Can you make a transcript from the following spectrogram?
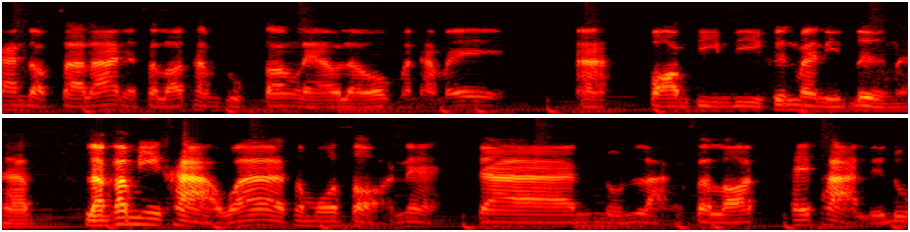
การดรอปซาร่าเนี่ยสล็อตทำถูกต้องแล้วแล้วมันทำให้อะฟอร์มทีมดีขึ้นมานิดนึงนะครับ แล้วก็มีข่าวว่าสโมสรเนี่ยจะหนุนหลังสล็อตให้ผ่านฤดู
